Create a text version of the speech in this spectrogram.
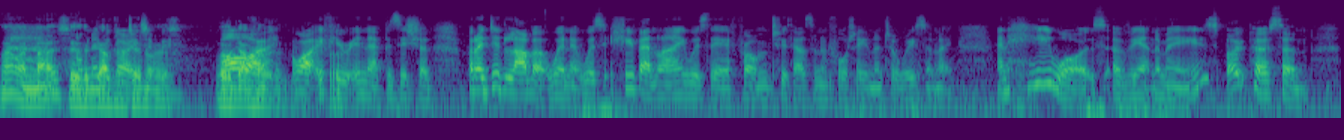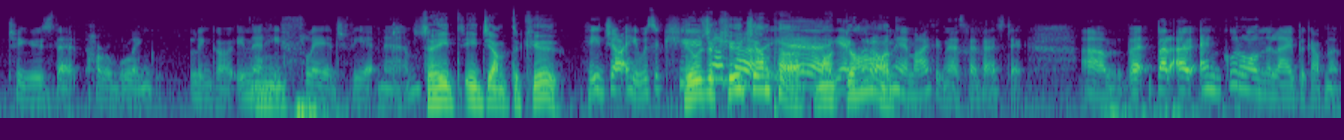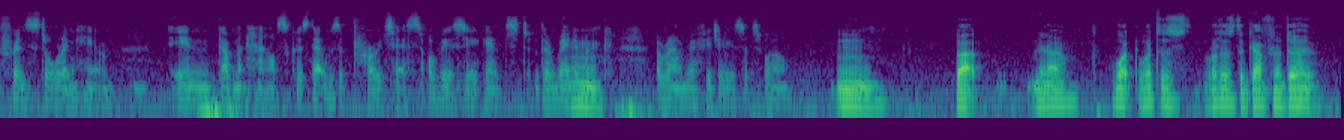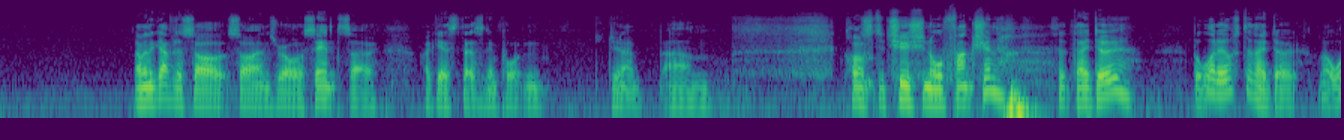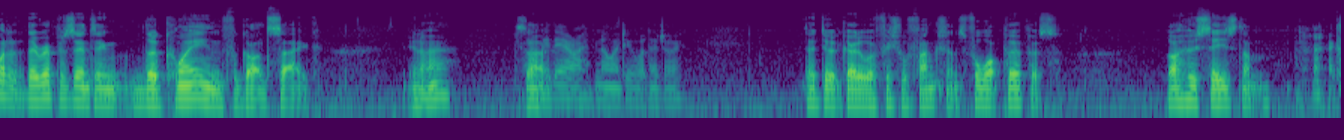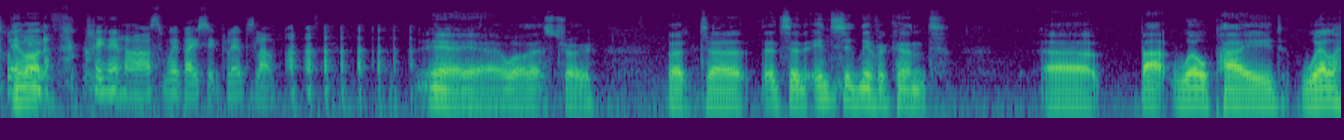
no one knows who I'm the governor general is. Or the oh, governor. well, if you're in that position. But I did love it when it was Hieu Van Le was there from 2014 until recently, and he was a Vietnamese boat person, to use that horrible ling- lingo, in that Mm. he fled Vietnam. So he he jumped the queue. He ju- he was a queue. He was a queue jumper. Yeah, My yeah, good on him. I think that's fantastic. Um, but but uh, and good on the Labor government for installing him in Government House because that was a protest, obviously, against the rhetoric around refugees as well. Mm. But you know, what what does what does the governor do? I mean, the governor si- signs royal assent, so I guess that's an important, you know, um, constitutional function that they do. But what else do they do? Like, what are, they're representing the Queen, for God's sake, you know. Got me So there. I have no idea what they do. they do it, go to official functions for what purpose? Like, who sees them? cleaning, like- cleaning our ass. We're basic plebs, love. Yeah, yeah, well, that's true. But uh, it's an insignificant, uh, but well paid, well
